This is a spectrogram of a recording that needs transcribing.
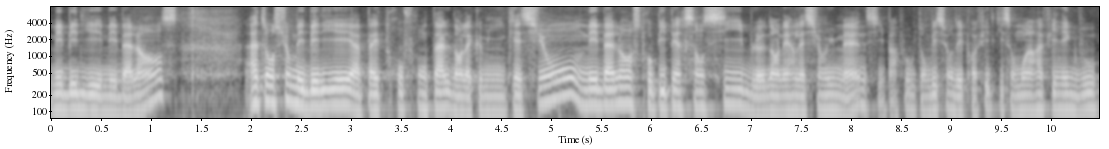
mes béliers et mes balances, Attention mes béliers à pas être trop frontal dans la communication, mes balances trop hypersensibles dans les relations humaines, si parfois vous tombez sur des profils qui sont moins raffinés que vous,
